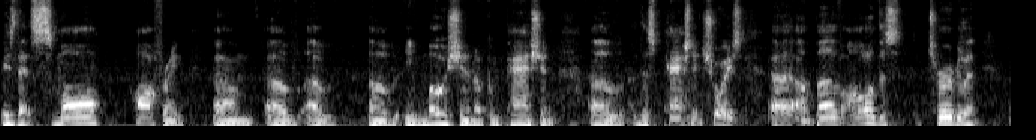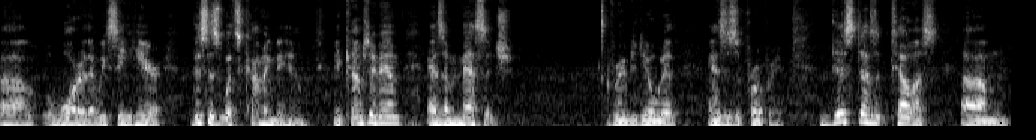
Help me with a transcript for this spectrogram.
is that small offering um, of, of, of emotion, of compassion, of this passionate choice uh, above all of this turbulent uh, water that we see here. This is what's coming to him. It comes to him as a message for him to deal with as is appropriate. This doesn't tell us um,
